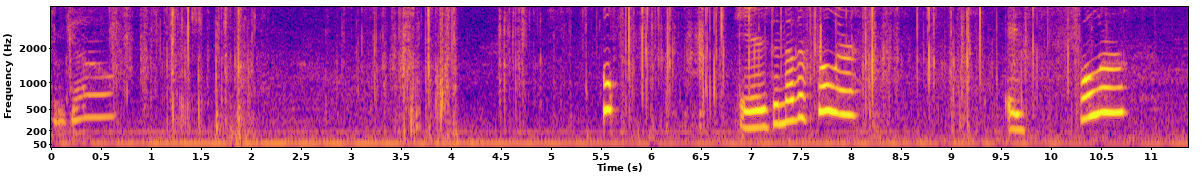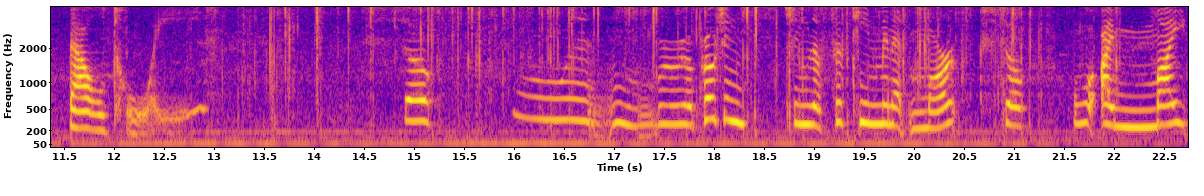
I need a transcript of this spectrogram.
There we go. Another Fuller. A Fuller Baltoy. So, we're approaching the 15 minute mark, so I might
